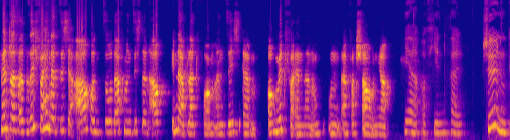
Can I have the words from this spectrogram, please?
Pinterest an sich verändert sich ja auch und so darf man sich dann auch in der Plattform an sich ähm, auch mit verändern und, und einfach schauen, ja. Ja, auf jeden Fall. Schön.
